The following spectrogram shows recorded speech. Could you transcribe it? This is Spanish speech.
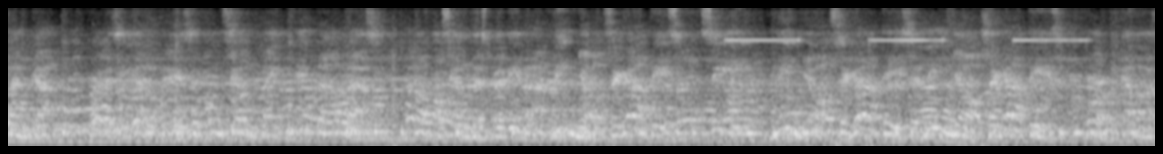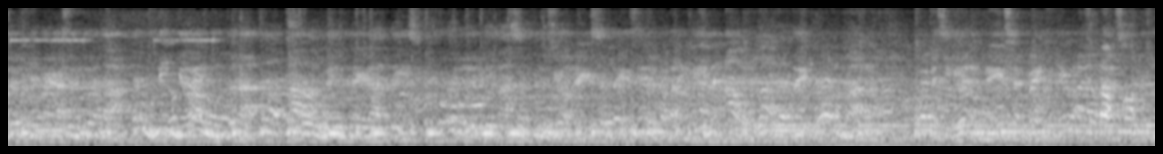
Blanca. Jueves y viernes, en función 21 horas. Promoción despedida. Niños gratis. Sí, niños gratis. Niños gratis. Por cada vez que pagas entrada, un niño entra totalmente gratis. Últimas funciones de Circo Berlín al lado de Colmar. Jueves y viernes, 21 horas.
